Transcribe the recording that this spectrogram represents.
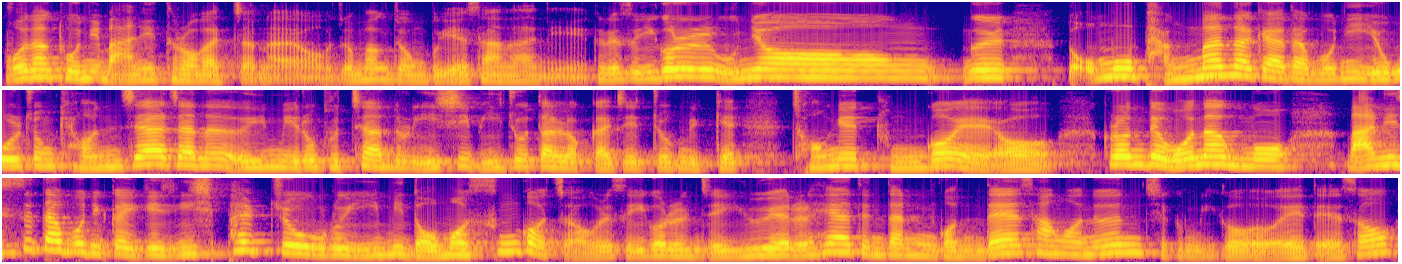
워낙 돈이 많이 들어갔잖아요. 연방정부 예산안이. 그래서 이걸 운영을 너무 방만하게 하다 보니 이걸 좀 견제하자는 의미로 부채 한도를 22조 달러까지 좀 이렇게 정해 둔 거예요. 그런데 워낙 뭐 많이 쓰다 보니까 이게 28조로 이미 넘어선 거죠. 그래서 이거를 이제 유예를 해야 된다는 건데 상원은 지금 이거에 대해서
